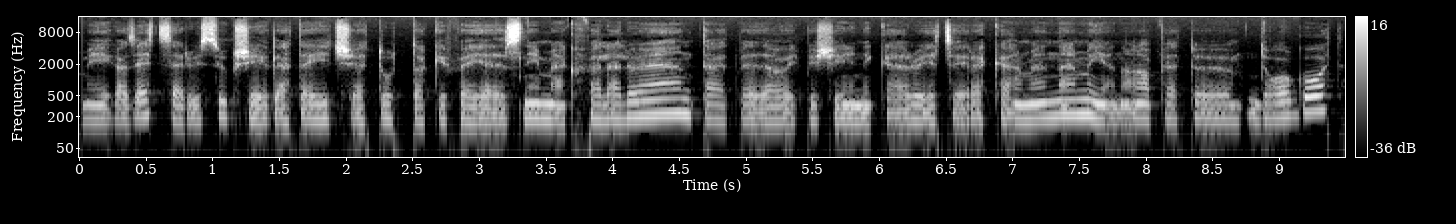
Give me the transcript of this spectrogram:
még az egyszerű szükségleteit se tudta kifejezni megfelelően, tehát például, hogy pisilni kell, vécére kell mennem, ilyen alapvető dolgot,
